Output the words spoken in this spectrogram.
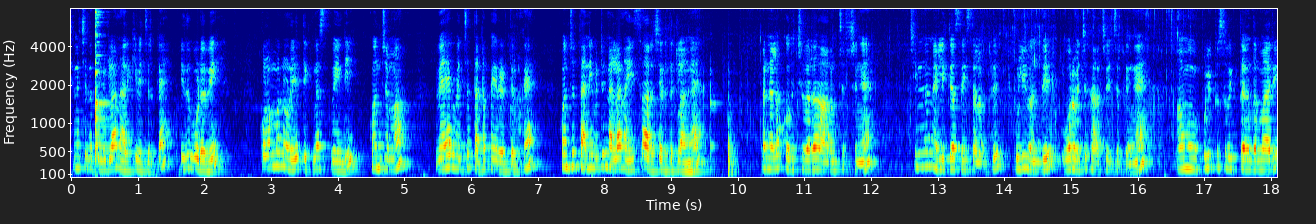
சின்ன சின்ன துண்டுகளாக நறுக்கி வச்சுருக்கேன். இது கூடவே குழம்புனுடைய திக்னஸ்க்கு வேண்டி கொஞ்சமாக வேக வச்ச தட்டைப்பயிர் எடுத்திருக்கேன். கொஞ்சம் தண்ணி விட்டு நல்லா நைஸாக அரைச்சி எடுத்துக்கலாங்க. இப்போ நல்லா கொதிச்சு வர ஆரம்பிச்சிருச்சுங்க. சின்ன நெல்லிக்காய் சைஸ் அளவுக்கு புளி வந்து ஊற வச்சு கரைச்சி வச்சுருக்கேங்க. அவங்கவுங்க புளிப்பு சுவைக்கு தகுந்த மாதிரி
